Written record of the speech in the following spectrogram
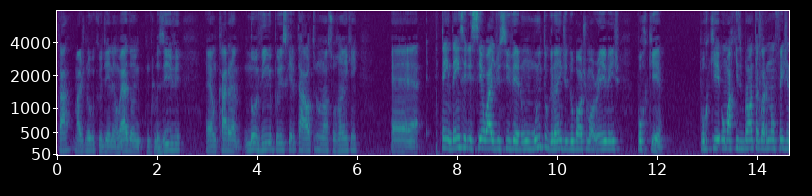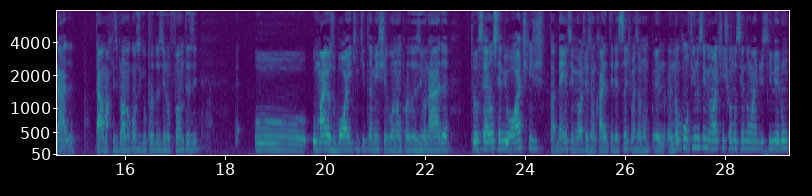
tá? Mais novo que o Jalen Waddle, inclusive. É um cara novinho, por isso que ele está alto no nosso ranking. É, tendência de ser o wide receiver 1 muito grande do Baltimore Ravens. Por quê? Porque o Marquise Brown agora não fez nada tá? O Marquis Brown não conseguiu produzir no Fantasy. O, o Miles Boykin, que também chegou, não produziu nada. Trouxeram o Sammy Watkins, tá bem? O Sammy Watkins é um cara interessante, mas eu não, eu, eu não confio no Sammy Watkins como sendo um wide receiver 1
